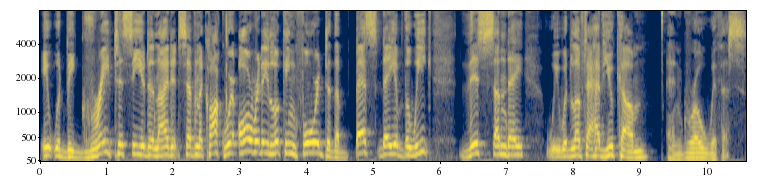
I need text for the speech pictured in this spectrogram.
It would be great to see you tonight at 7 o'clock. We're already looking forward to the best day of the week. This Sunday, we would love to have you come and grow with us.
